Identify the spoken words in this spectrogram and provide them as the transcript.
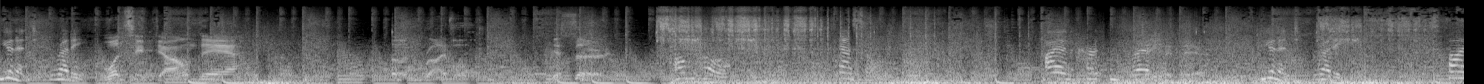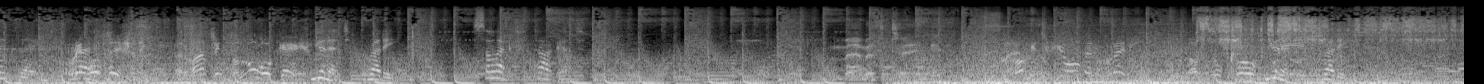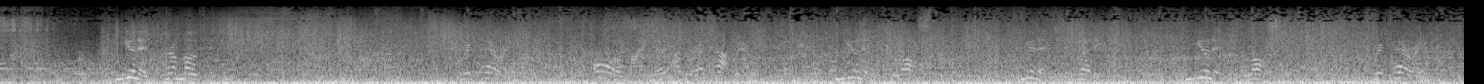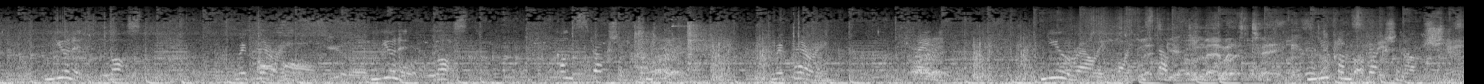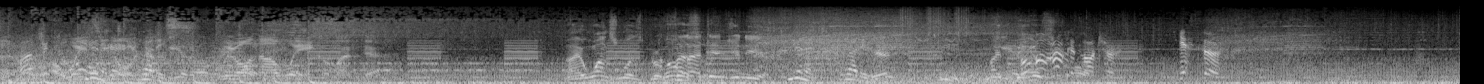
Unit ready. What's it down there? Unrivaled. Yes, sir. On hold. Cancel. Iron curtain ready. Taking. Unit ready. Spy plane ready. Repositioning. Advancing to new location. Unit ready. Select target. Mammoth tank. Rockets fueled and ready. Not too close, Unit ready. Unit promoted. Repairing. All miner under attack. Unit lost. Unit ready. Unit lost. Repairing. Unit lost. Repairing. Unit lost. Construction complete. Repairing. Training. New rally point established. Mammoth tank. New construction options. Unit ready. We're on our way, Commander. I once was combat engineer. Unit ready. Yes? Might Mobile rocket launcher. Yes, sir.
